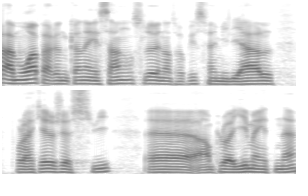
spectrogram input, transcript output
à moi par une connaissance, là, une entreprise familiale pour laquelle je suis employé maintenant.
